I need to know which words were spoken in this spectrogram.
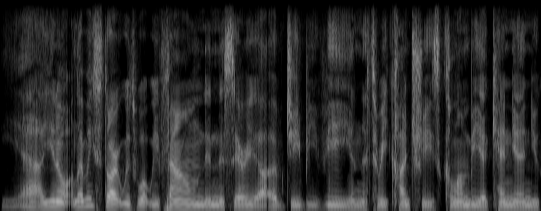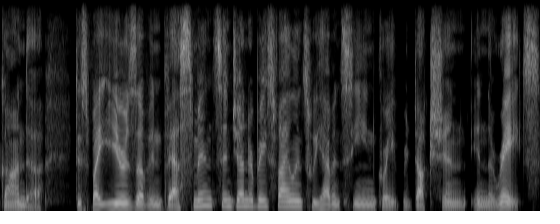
Yeah, you know, let me start with what we found in this area of GBV in the three countries Colombia, Kenya, and Uganda. Despite years of investments in gender based violence, we haven't seen great reduction in the rates.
